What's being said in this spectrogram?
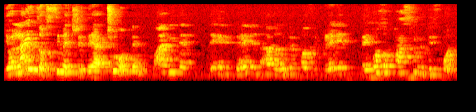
Your lines of symmetry, there are two of them. One with a negative gradient, the other with a positive gradient. They also pass through this point.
